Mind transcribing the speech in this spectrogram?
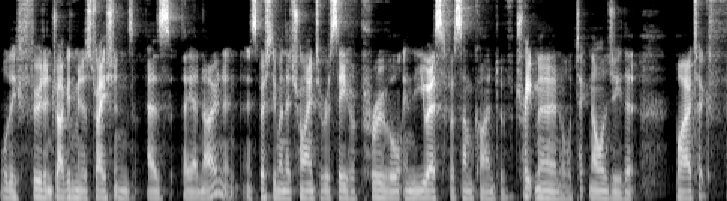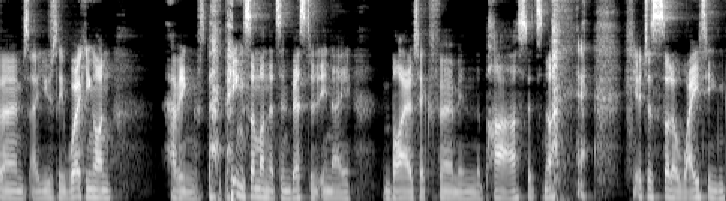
or the Food and Drug Administrations as they are known, and especially when they're trying to receive approval in the US for some kind of treatment or technology that biotech firms are usually working on. Having being someone that's invested in a biotech firm in the past, it's not you're just sort of waiting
